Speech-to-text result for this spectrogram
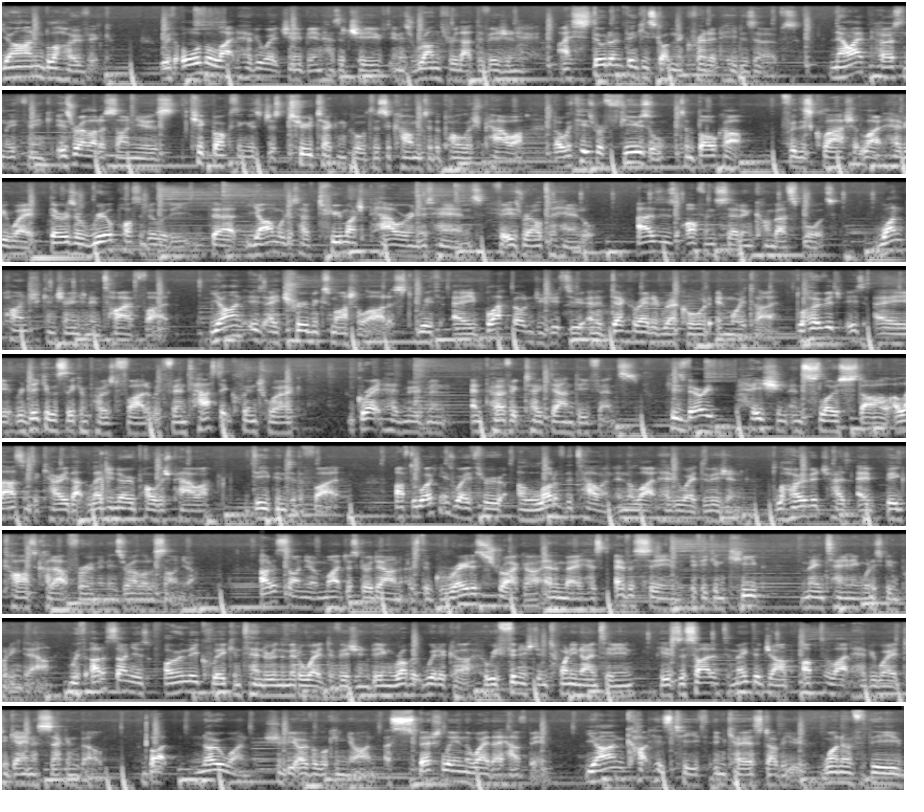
Jan Blachowicz. With all the light heavyweight champion has achieved in his run through that division, I still don't think he's gotten the credit he deserves. Now I personally think Israel Adesanya's kickboxing is just too technical to succumb to the Polish power, but with his refusal to bulk up for this clash at light heavyweight, there is a real possibility that Jan will just have too much power in his hands for Israel to handle. As is often said in combat sports, one punch can change an entire fight. Jan is a true mixed martial artist with a black belt in Jiu-Jitsu and a decorated record in Muay Thai. Blachowicz is a ridiculously composed fighter with fantastic clinch work, great head movement, and perfect takedown defense. His very patient and slow style allows him to carry that legendary Polish power deep into the fight. After working his way through a lot of the talent in the light heavyweight division, Blachowicz has a big task cut out for him in Israel Adesanya. Adesanya might just go down as the greatest striker MMA has ever seen if he can keep maintaining what he's been putting down. With Adesanya's only clear contender in the middleweight division being Robert Whitaker, who he finished in 2019, he has decided to make the jump up to light heavyweight to gain a second belt. But no one should be overlooking Jan, especially in the way they have been. Jan cut his teeth in KSW, one of the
